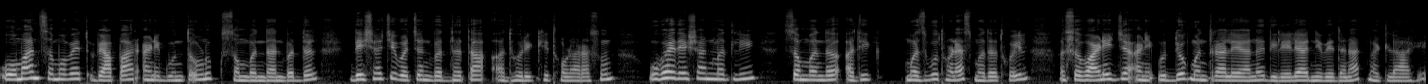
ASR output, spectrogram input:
ओमान समवेत व्यापार आणि गुंतवणूक संबंधांबद्दल देशाची वचनबद्धता अधोरेखित होणार असून उभय देशांमधली संबंध अधिक मजबूत होण्यास मदत होईल असं वाणिज्य आणि उद्योग मंत्रालयानं दिलेल्या निवेदनात म्हटलं आहे.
